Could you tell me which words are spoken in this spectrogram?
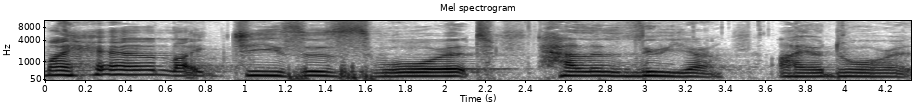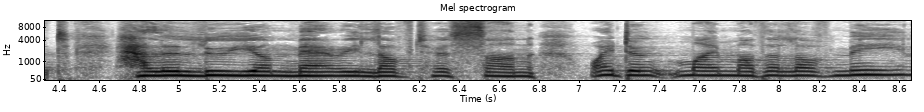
My hair like Jesus wore it. Hallelujah, I adore it. Hallelujah, Mary loved her son. Why don't my mother love me?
